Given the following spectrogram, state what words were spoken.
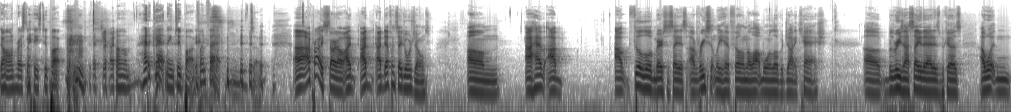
gone. Rest in peace, Tupac. that's right. um, had a cat named Tupac. Fun fact. So, Uh, I'd probably start off. I I I definitely say George Jones. Um, I have I I feel a little embarrassed to say this. I recently have fallen a lot more in love with Johnny Cash. Uh, but the reason I say that is because I wouldn't.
